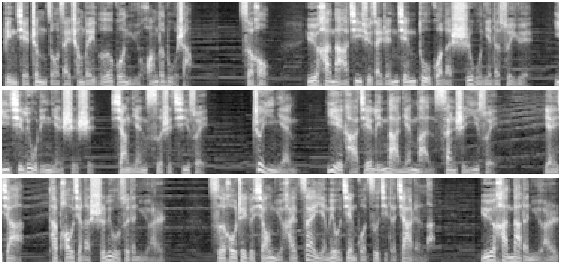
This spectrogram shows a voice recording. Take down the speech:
并且正走在成为俄国女皇的路上。此后，约翰娜继续在人间度过了十五年的岁月。一七六零年逝世，享年四十七岁。这一年，叶卡捷琳娜年满三十一岁。眼下，她抛下了十六岁的女儿。此后，这个小女孩再也没有见过自己的家人了。约翰娜的女儿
